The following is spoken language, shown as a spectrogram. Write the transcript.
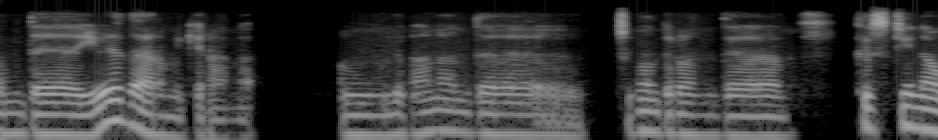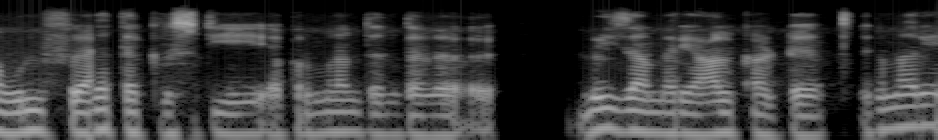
அந்த எழுத ஆரம்பிக்கிறாங்க. அவங்களுக்கான அந்த சுதந்திரம் அந்த கிறிஸ்டினா உல்ஃப் அகத்த கிறிஸ்டி அப்புறமா அந்த இந்த லூயிசா மாதிரி ஆள்காட்டு இது மாதிரி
